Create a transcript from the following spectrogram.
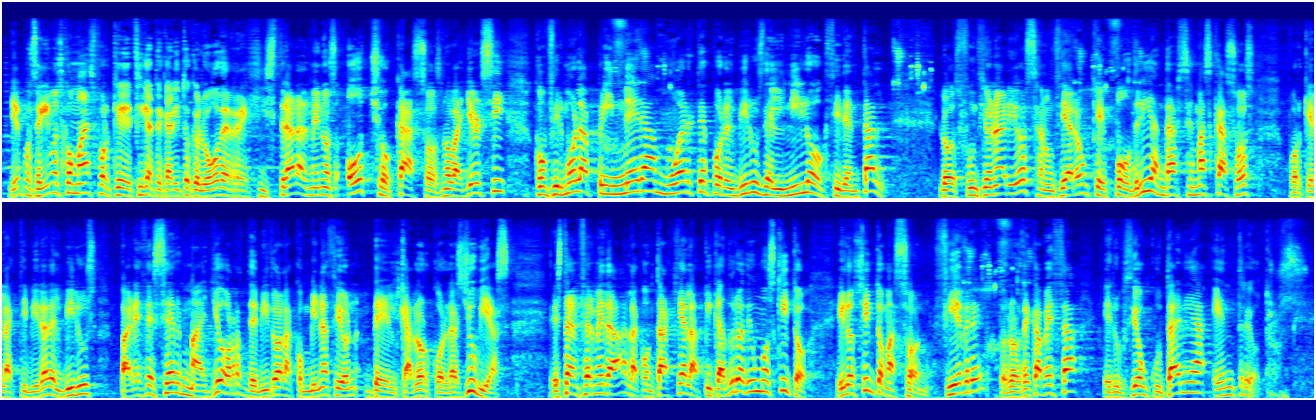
Bien, pues seguimos con más porque fíjate, Carito, que luego de registrar al menos ocho casos, Nueva Jersey confirmó la primera muerte por el virus del Nilo Occidental. Los funcionarios anunciaron que podrían darse más casos porque la actividad del virus parece ser mayor debido a la combinación del calor con las lluvias. Esta enfermedad la contagia la picadura de un mosquito y los síntomas son fiebre, dolor de cabeza, erupción cutánea, entre otros.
